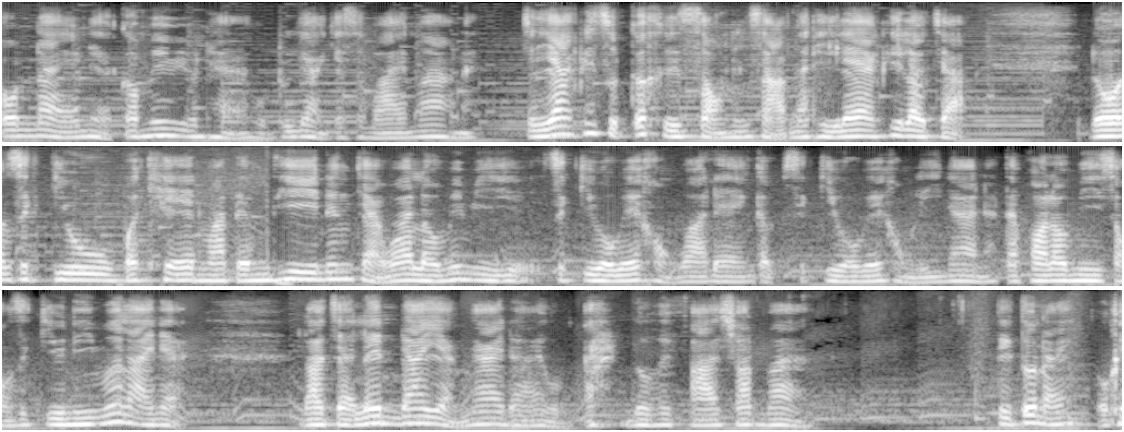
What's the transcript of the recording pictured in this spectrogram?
ต้นได้แล้วเนี่ยก็ไม่มีปัญหาผมทุกอย่างจะสบายมากนะจะยากที่สุดก็คือ 2-3 นาทีแรกที่เราจะโดนสกิลประเคนมาเต็มที่เนื่องจากว่าเราไม่มีสกิลเวของวาแดงกับสกิลเวของลีน่านะแต่พอเรามี 2 สกิลนี้เมื่อไรเนี่ย เราจะเล่นได้อย่างง่ายดายผมอะโดนไฟฟ้าช็อตมาติดตัวไหนโอเค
